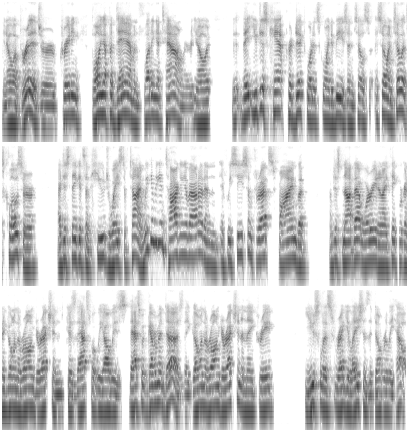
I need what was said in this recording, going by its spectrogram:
you know, a bridge or creating, blowing up a dam and flooding a town or, you know, they, you just can't predict what it's going to be. So until, so until it's closer, I just think it's a huge waste of time. We can begin talking about it, and if we see some threats, fine. But I'm just not that worried, and I think we're going to go in the wrong direction because that's what we always that's what government does. They go in the wrong direction and they create useless regulations that don't really help.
